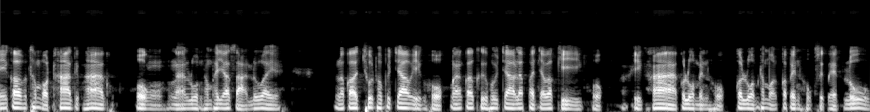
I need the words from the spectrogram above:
นี้ก็ทั้งหมดห้าสิบห้าองค์นะรวมทั้งพยาศาสด้วย แล้วก็ชุดพระพุทธเจ้าอีกหกนะก็คือพระเจ้าและปัญจวัคคีย์อีกหกอีกห้าก็รวมเป็นหกก็รวมทั้งหมดก็เป็นหกสิบเอ็ดรูป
